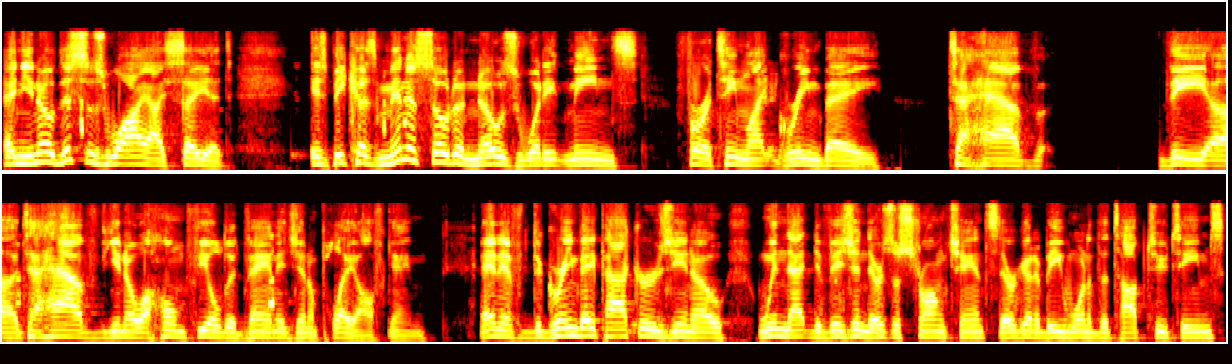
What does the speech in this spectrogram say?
and you know, this is why I say it is because Minnesota knows what it means for a team like Green Bay to have the uh, to have you know a home field advantage in a playoff game. And if the Green Bay Packers, you know, win that division, there's a strong chance they're going to be one of the top two teams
